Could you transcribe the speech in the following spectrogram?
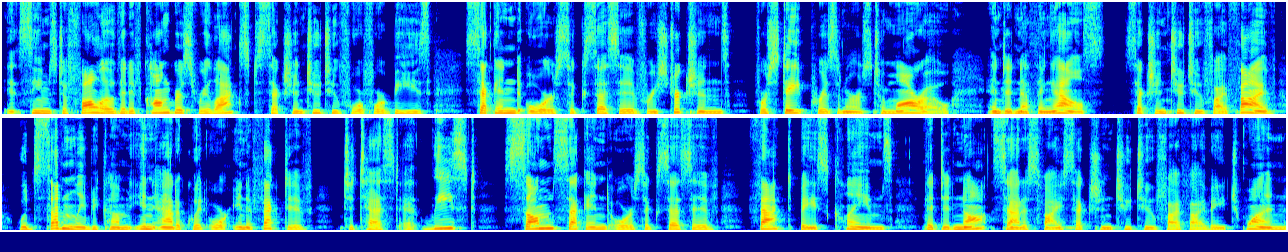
It seems to follow that if Congress relaxed section 2244B's second or successive restrictions for state prisoners tomorrow and did nothing else, section 2255 would suddenly become inadequate or ineffective to test at least some second or successive fact based claims that did not satisfy Section 2255H1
